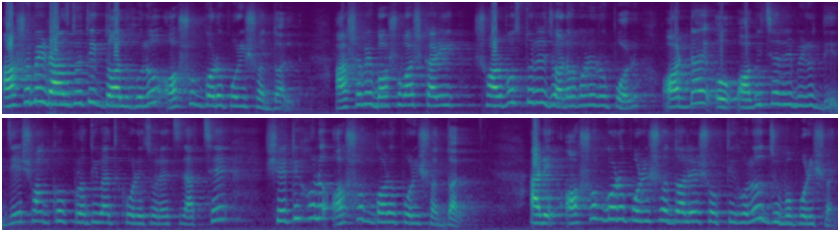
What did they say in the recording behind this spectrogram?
আসামের রাজনৈতিক দল হল অসম গণ পরিষদ দল। আসামে বসবাসকারী সর্বস্তরের জনগণের উপর অন্যায় ও অবিচারের বিরুদ্ধে যে সংখ্যক প্রতিবাদ করে চলে যাচ্ছে, সেটি হলো অসম গণ পরিষদ দল। আর এই অসম গণ পরিষদ দলের শক্তি হলো যুব পরিষদ।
